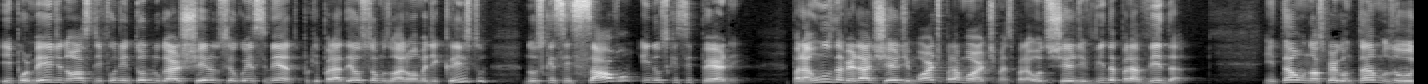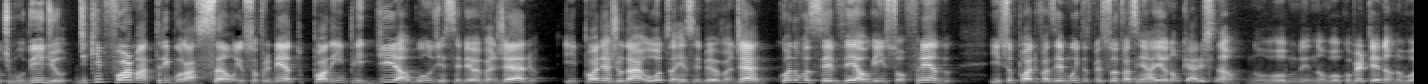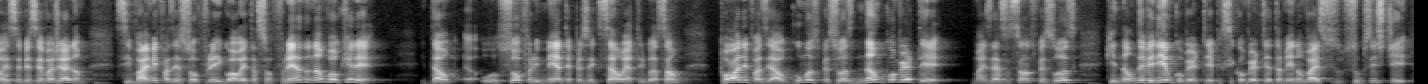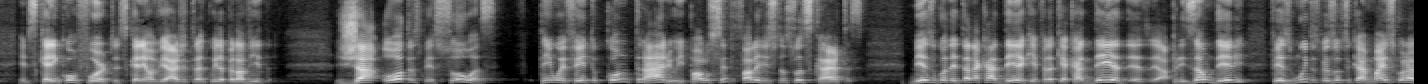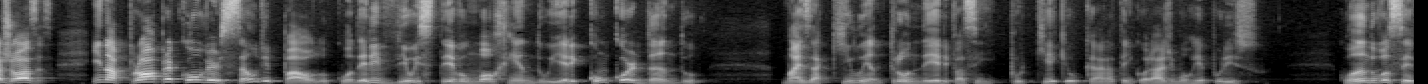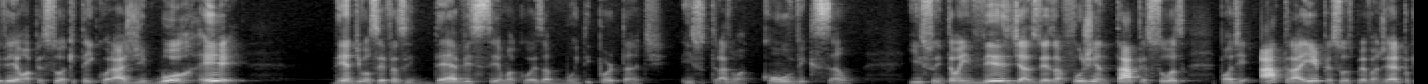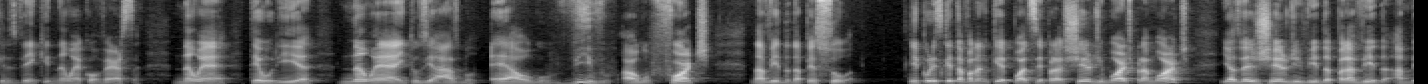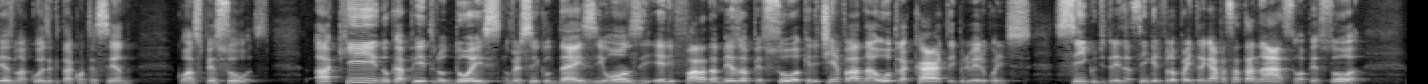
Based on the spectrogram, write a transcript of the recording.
e por meio de nós difunde em todo lugar o cheiro do seu conhecimento, porque para Deus somos um aroma de Cristo nos que se salvam e nos que se perdem. Para uns, na verdade, cheiro de morte para morte, mas para outros, cheiro de vida para vida. Então, nós perguntamos no último vídeo de que forma a tribulação e o sofrimento podem impedir alguns de receber o Evangelho e pode ajudar outros a receber o Evangelho. Quando você vê alguém sofrendo, isso pode fazer muitas pessoas falar assim: ah, eu não quero isso não, não vou, não vou converter não, não vou receber esse evangelho não. Se vai me fazer sofrer igual ele está sofrendo, não vou querer. Então, o sofrimento, a perseguição e a tribulação pode fazer algumas pessoas não converter, mas essas são as pessoas que não deveriam converter, porque se converter também não vai subsistir. Eles querem conforto, eles querem uma viagem tranquila pela vida. Já outras pessoas têm um efeito contrário, e Paulo sempre fala disso nas suas cartas mesmo quando ele está na cadeia, que ele fala que a cadeia, a prisão dele fez muitas pessoas ficar mais corajosas. E na própria conversão de Paulo, quando ele viu Estevão morrendo e ele concordando, mas aquilo entrou nele e falou assim: por que, que o cara tem coragem de morrer por isso? Quando você vê uma pessoa que tem coragem de morrer, dentro de você fala assim, deve ser uma coisa muito importante. Isso traz uma convicção. Isso então, em vez de às vezes afugentar pessoas, pode atrair pessoas para o evangelho, porque eles veem que não é conversa, não é teoria, não é entusiasmo, é algo vivo, algo forte na vida da pessoa. E por isso que ele está falando que pode ser para cheiro de morte para morte e às vezes cheiro de vida para vida. A mesma coisa que está acontecendo com as pessoas. Aqui no capítulo 2, no versículo 10 e 11, ele fala da mesma pessoa que ele tinha falado na outra carta, em 1 Coríntios 5, de 3 a 5, ele falou para entregar para Satanás, uma pessoa,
